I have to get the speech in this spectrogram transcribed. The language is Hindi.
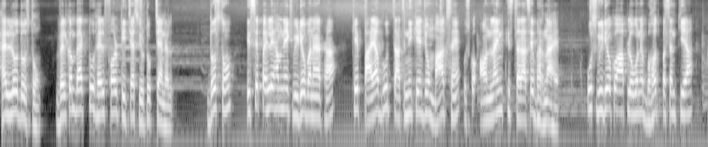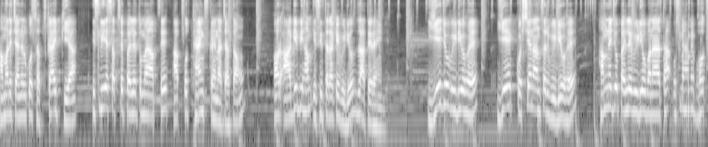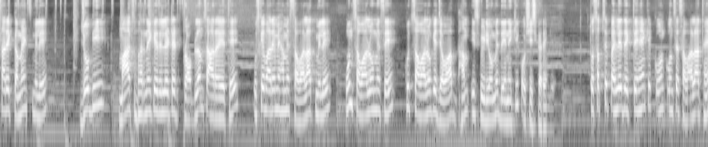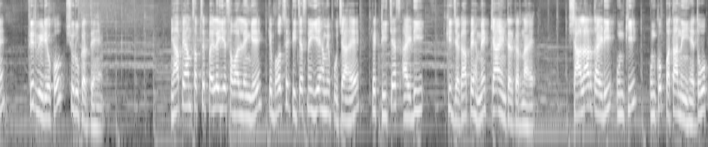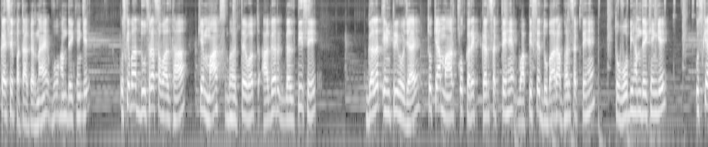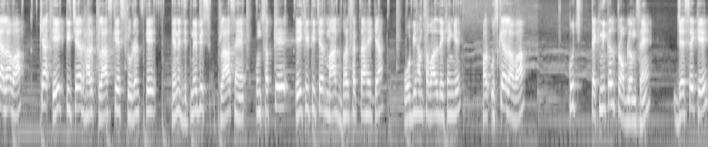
हेलो दोस्तों, welcome back to help for teachers YouTube channel. दोस्तों, इससे पहले हमने एक वीडियो बनाया था कि पायाभूत चाशनी के जो मार्क्स हैं, उसको ऑनलाइन किस तरह से भरना है। उस वीडियो को आप लोगों ने बहुत पसंद किया, हमारे चैनल को सब्सक्राइब किया। इसलिए सबसे पहले तो मैं आपसे, आपको थैंक्स कहना चाहता हूँ और आगे भी हम इसी तरह के वीडियोस लाते रहेंगे। ये जो वीडियो है, ये क्वेश्चन आंसर वीडियो है। हमने जो पहले वीडियो बनाया था, उसमें हमें बहुत सारे कमेंट्स मिले जो भी मार्क्स भरने के रिलेटेड प्रॉब्लम्स आ रहे थे, उसके बारे में हमें सवालात मिले। उन सवालों में से कुछ सवालों के जवाब हम इस वीडियो में देने की कोशिश करेंगे। तो सबसे पहले देखते हैं कि कौन कौन से सवालात हैं, फिर वीडियो को शुरू करते हैं। यहाँ पे हम सबसे पहले ये सवाल लेंगे कि बहुत से टीचर्स ने ये हमें पूछा है कि टीचर्स आईडी की जगह पे हमें क्या एंटर करना है। शालार्थ आईडी उनकी, उनको पता नहीं है तो वो कैसे पता करना है, वो हम देखेंगे। उसके बाद दूसरा सवाल था कि मार्क्स भरते वक्त अगर गलती से गलत एंट्री हो जाए तो क्या मार्क को करेक्ट कर सकते हैं, वापस से दोबारा भर सकते हैं? तो वो भी हम देखेंगे। उसके अलावा, क्या एक टीचर हर क्लास के स्टूडेंट्स के, यानी जितने भी क्लास हैं, उन सब के एक ही टीचर मार्क भर सकता है क्या? वो भी हम सवाल देखेंगे। और उसके अलावा, कुछ टेक्निकल प्रॉब्लम्स हैं, जैसे कि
